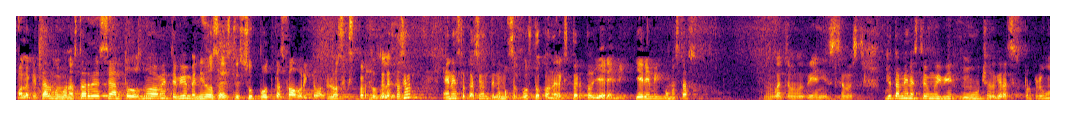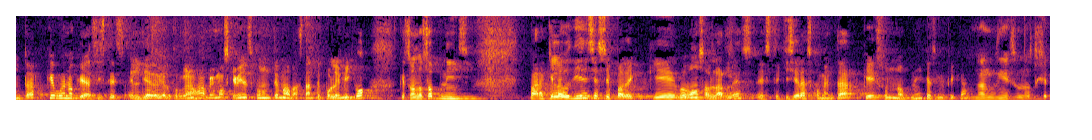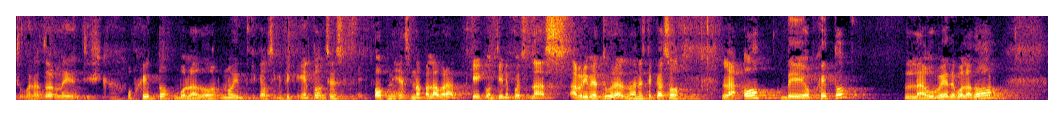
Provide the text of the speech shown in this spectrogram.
Hola, ¿qué tal? Muy buenas tardes. Sean todos nuevamente bienvenidos a este su podcast favorito, Los Expertos de la Estación. En esta ocasión tenemos el gusto con el experto Jeremy. Jeremy, ¿cómo estás? Me encuentro muy bien y usted, maestro. Yo también estoy muy bien. Muchas gracias por preguntar. Qué bueno que asistes el día de hoy al programa. Vemos que vienes con un tema bastante polémico, que son los ovnis. Para que la audiencia sepa de qué vamos a hablarles, este, quisieras comentar qué es un ovni, qué significa. Un ovni es un objeto volador no identificado. Objeto volador no identificado. Significa que entonces ovni es una palabra que contiene pues las abreviaturas, ¿no? En este caso, la O de objeto, la V de volador,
